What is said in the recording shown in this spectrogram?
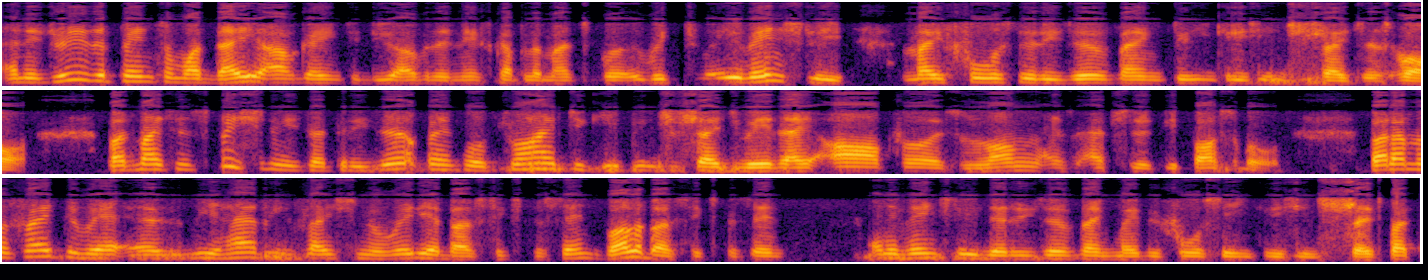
and it really depends on what they are going to do over the next couple of months, which eventually may force the Reserve Bank to increase interest rates as well. But my suspicion is that the Reserve Bank will try to keep interest rates where they are for as long as absolutely possible. But I'm afraid uh, we have inflation already above 6%, well above 6%, and eventually the Reserve Bank may be forced to increase interest rates. But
